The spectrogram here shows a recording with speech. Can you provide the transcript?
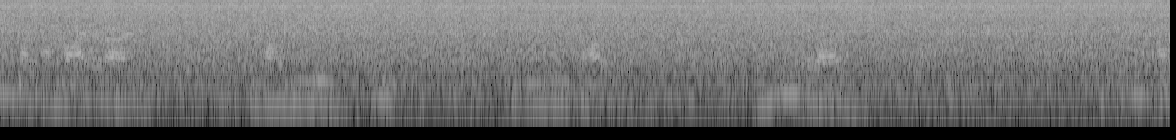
ที่มาทำร้ายอะไร ผมมาดีผมมาดีครับ ผมไม่มีอะไรไม่เอา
